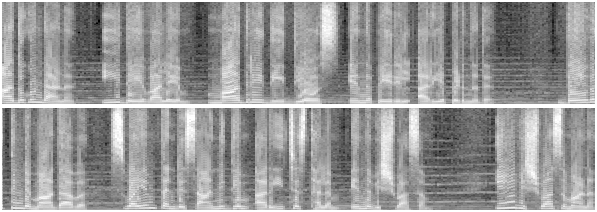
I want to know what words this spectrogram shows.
അതുകൊണ്ടാണ് ഈ ദേവാലയം മാദ്രെ ദി ദ്യോസ് എന്ന പേരിൽ അറിയപ്പെടുന്നത്. ദൈവത്തിന്റെ മാതാവ് സ്വയം തന്റെ സാന്നിധ്യം അറിയിച്ച സ്ഥലം എന്ന വിശ്വാസം. ഈ വിശ്വാസമാണ്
